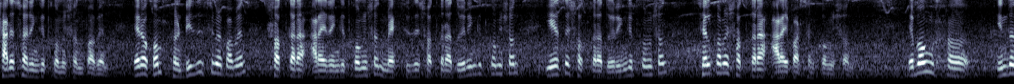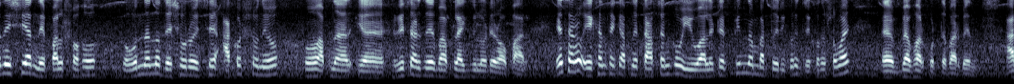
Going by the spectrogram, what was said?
সাড়ে ছয় রিঙ্গিত কমিশন পাবেন। এরকম ডিজি সিমে পাবেন শতকরা আড়াই রিঙ্গিত কমিশন ম্যাক্সিজে শতকরা দুই রিঙ্গিত কমিশন ইএসএ শতকরা দুই রিঙ্গিত কমিশন সেলকমে শতকরা আড়াই পার্সেন্ট কমিশন এবং ইন্দোনেশিয়া, নেপাল সহ অন্যান্য দেশেও রয়েছে আকর্ষণীয় ও আপনার রিচার্জের বা ফ্ল্যাক্সি লোডের অফার এছাড়াও এখান থেকে আপনি টাচ অ্যান্ড গো ই ওয়ালেটের পিন নাম্বার তৈরি করে যে কোনো সময় ব্যবহার করতে পারবেন। আর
